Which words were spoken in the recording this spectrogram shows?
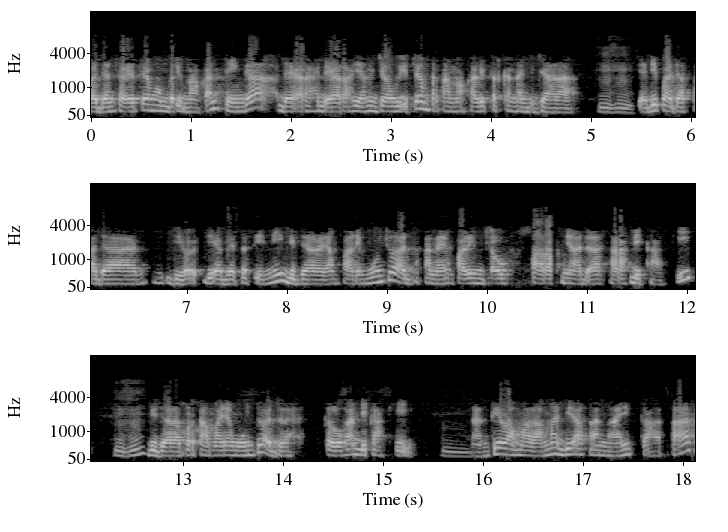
Badan sel itu yang memberi makan sehingga daerah-daerah yang jauh itu yang pertama kali terkena gejala. Mm-hmm. Jadi pada pada diabetes ini gejala yang paling muncul adalah karena yang paling jauh sarafnya adalah saraf di kaki. Mm-hmm. Gejala pertama yang muncul adalah keluhan di kaki. Hmm. Nanti lama-lama dia akan naik ke atas.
